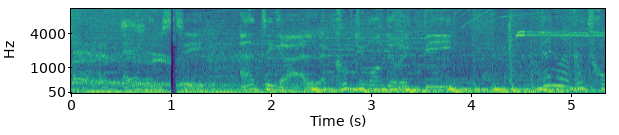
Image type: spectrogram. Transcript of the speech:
RMC intégrale Coupe du Monde de rugby. Benoît Boutron.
